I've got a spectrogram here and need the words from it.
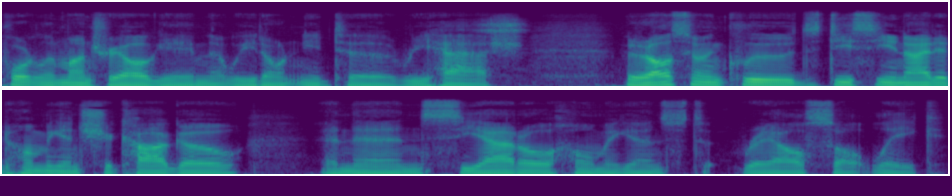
Portland Montreal game that we don't need to rehash, but it also includes DC United home against Chicago and then Seattle home against Real Salt Lake.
